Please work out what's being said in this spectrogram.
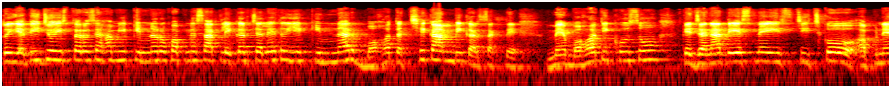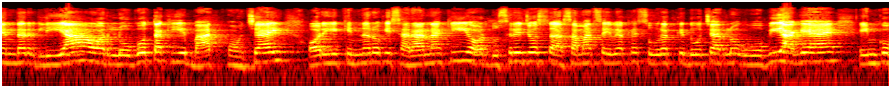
तो यदि जो इस तरह से हम ये किन्नरों को अपने साथ लेकर चले तो ये किन्नर बहुत अच्छे काम भी कर सकते मैं बहुत ही खुश हूँ कि जनादेश ने इस चीज़ को अपने अंदर लिया और लोगों तक ये बात पहुँचाई और ये किन्नरों की सराहना की और दूसरे जो समाज सेवक है, सूरत के दो चार लोग, वो भी आगे आए। इनको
